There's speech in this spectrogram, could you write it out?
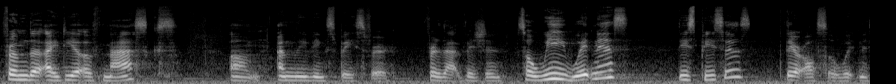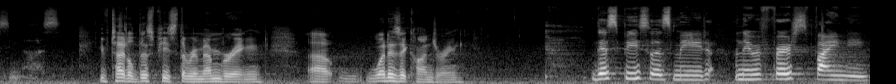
from the idea of masks, um, I'm leaving space for, for that vision. So we witness these pieces, they're also witnessing us. You've titled this piece The Remembering. Uh, what is it conjuring? This piece was made when they were first finding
